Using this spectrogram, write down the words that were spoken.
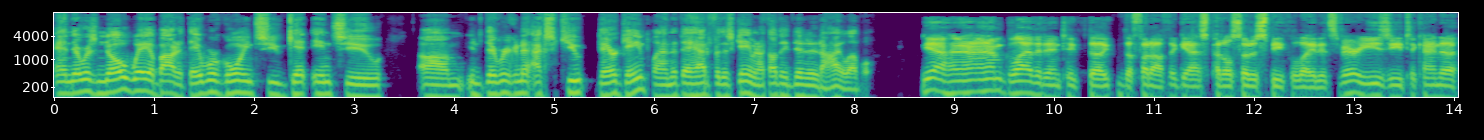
And there was no way about it. They were going to get into, um, they were going to execute their game plan that they had for this game. And I thought they did it at a high level. Yeah, and I'm glad they didn't take the the foot off the gas pedal, so to speak, late. It's very easy to kind of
